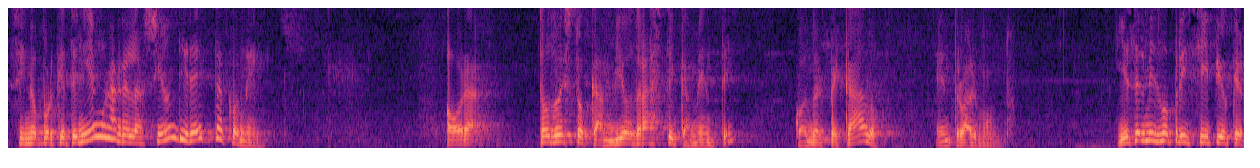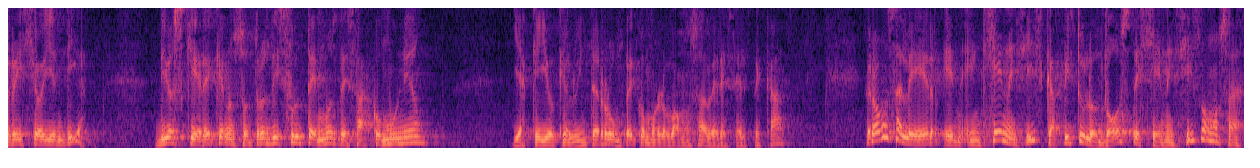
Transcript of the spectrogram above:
sino porque tenían una relación directa con él. Ahora, todo esto cambió drásticamente cuando el pecado entró al mundo. Y es el mismo principio que rige hoy en día. Dios quiere que nosotros disfrutemos de esa comunión y aquello que lo interrumpe, como lo vamos a ver, es el pecado. Pero vamos a leer en, Génesis, capítulo 2 de Génesis, vamos a,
